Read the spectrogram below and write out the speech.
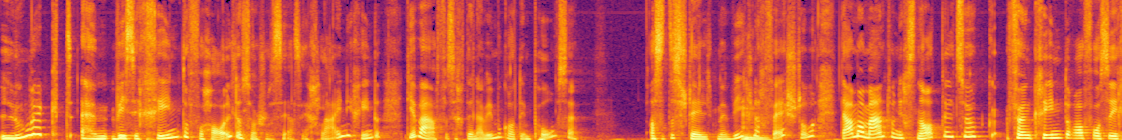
schaut, ähm, wie sich Kinder verhalten, also schon sehr, sehr kleine Kinder, die werfen sich dann auch immer gerade in Pose. Also das stellt man wirklich fest, oder? In dem Moment, wo ich das Nattel zücke, fangen Kinder an, von sich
